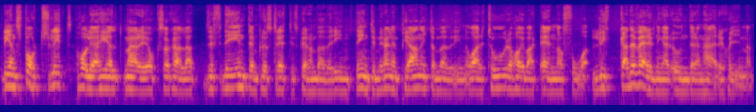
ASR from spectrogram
rent sportsligt håller jag helt med dig också Kalle, att det, det är inte en plus 30-spelare de behöver in. Det är inte Miralem Pjanic de behöver in och Artur har ju varit en av få lyckade värvningar under den här regimen.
